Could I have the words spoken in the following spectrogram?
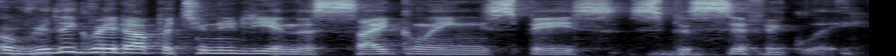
a really great opportunity in the cycling space specifically.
